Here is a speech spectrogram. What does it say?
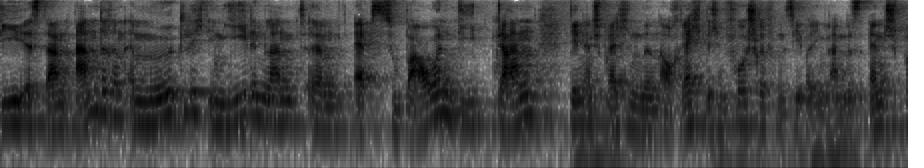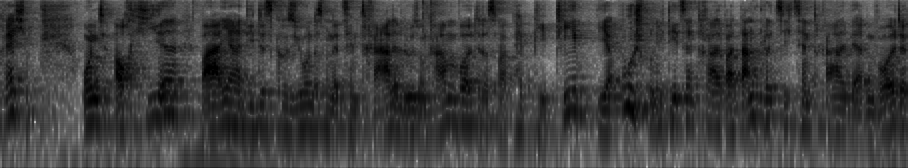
die es dann anderen ermöglicht, in jedem Land ähm, Apps zu bauen, die dann den entsprechenden auch rechtlichen Vorschriften des jeweiligen Landes entsprechen. Und auch hier war ja die Diskussion, dass man eine zentrale Lösung haben wollte. Das war PEPT, die ja ursprünglich dezentral war, dann plötzlich zentral werden wollte.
